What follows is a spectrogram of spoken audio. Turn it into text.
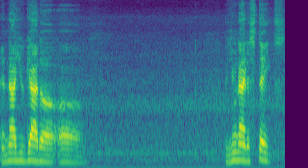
and now you got uh, uh, the United States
